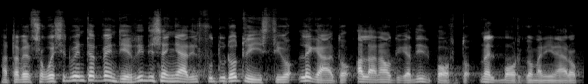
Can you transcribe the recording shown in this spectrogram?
Attraverso questi due interventi ridisegnare il futuro turistico legato alla nautica di porto nel borgo marinaro.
